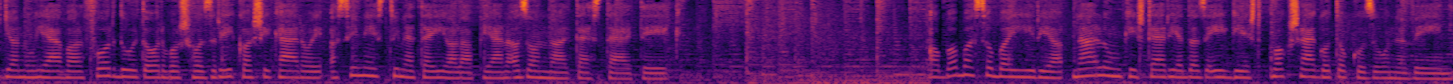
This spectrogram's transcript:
gyanújával fordult orvoshoz Rékasi Károly, a színész tünetei alapján azonnal tesztelték. A babaszoba írja, nálunk is terjed az égést, vakságot okozó növény.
